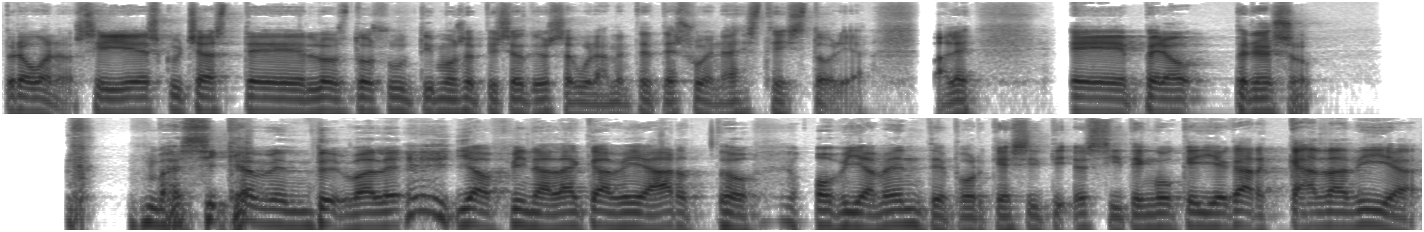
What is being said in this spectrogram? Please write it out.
Pero bueno, si escuchaste los dos últimos episodios seguramente te suena esta historia, ¿vale? Eh, pero, pero eso, Básicamente, ¿vale? Y al final acabé harto, obviamente, porque si, si, tengo que llegar cada día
